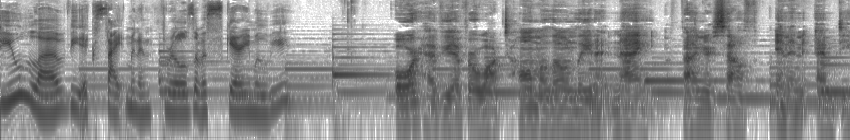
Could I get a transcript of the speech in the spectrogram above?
Do you love the excitement and thrills of a scary movie? Or have you ever walked home alone late at night, found yourself in an empty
